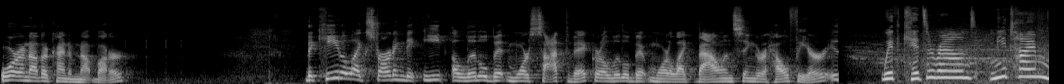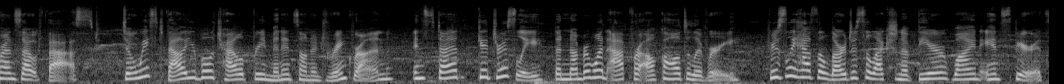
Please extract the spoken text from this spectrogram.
or another kind of nut butter. The key to like starting to eat a little bit more sattvic or a little bit more like balancing or healthier is With kids around, me time runs out fast. Don't waste valuable child-free minutes on a drink run. Instead, get Drizzly, the number one app for alcohol delivery. Drizzly has the largest selection of beer, wine, and spirits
